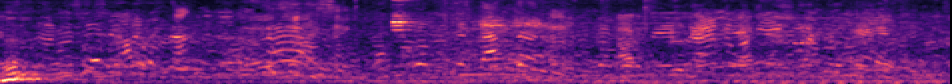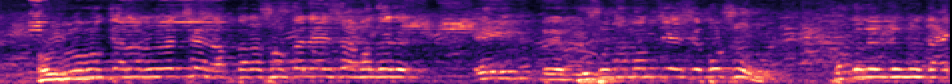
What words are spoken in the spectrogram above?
হ্যাঁ? অভিভাবক যারা রয়েছেন। আপনারা সকালে এসে আমাদের এই ঘোষণা মঞ্চে এসে বসুন। সকলের জন্য যাই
